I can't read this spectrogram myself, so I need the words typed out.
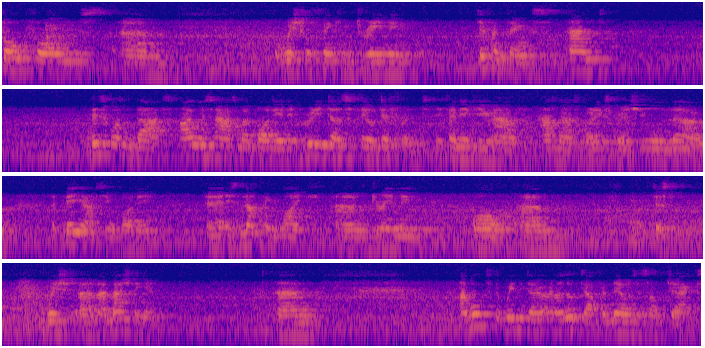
thought forms, um, wishful thinking, dreaming, different things. And this wasn't that. I was out of my body, and it really does feel different. If any of you have had an out-of-body experience, you will know that being out of your body uh, is nothing like um, dreaming or um, just wish, um, imagining it. Um, I walked to the window and I looked up, and there was this object.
